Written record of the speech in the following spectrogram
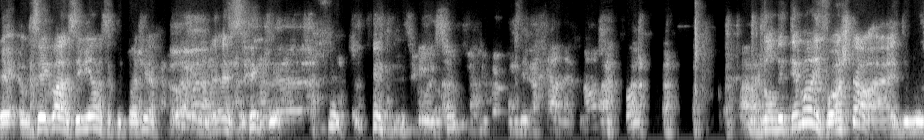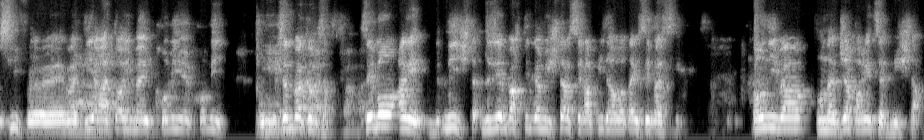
Mais Vous savez quoi, c'est bien, ça coûte pas cher. Ah c'est Devant des témoins, il faut acheter. Ah, Des motifs, euh, elle va te dire Attends, il m'avait promis, il m'avait promis. On ne fonctionne pas comme ça. C'est bon, allez, deuxième partie de la Mishnah, c'est rapide, Rabotaï, c'est facile. On y va, on a déjà parlé de cette Mishnah.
